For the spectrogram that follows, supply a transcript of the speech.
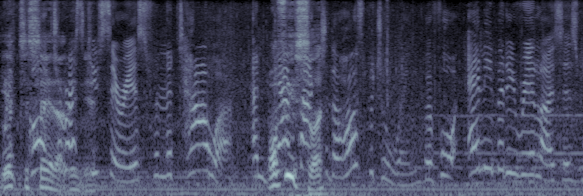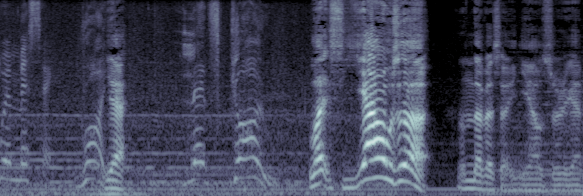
You We've to got say to that, didn't rescue? Sirius from the tower and Obviously. get back to the hospital wing before anybody realizes we're missing. Right. Yeah. Let's go. Let's yowza! I'm never saying yowza again.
